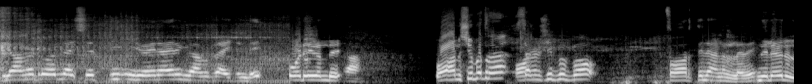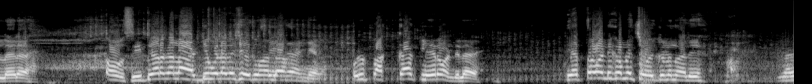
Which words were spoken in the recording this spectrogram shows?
കിലോമീറ്റർ ഒരു ലക്ഷത്തി ഇരുപതിനായിരം കിലോമീറ്റർ ആയിട്ടുണ്ട്. ഓടിയിട്ടുണ്ട്. ആ. ഓണർഷിപ്പ് എത്ര? ഓണർഷിപ്പ് ഇപ്പോ ഫോർത്തിലാണുള്ളത്. നിലവിലുള്ളത് നിലവിലുള്ള അല്ലേ? ഓ സീറ്റുകാരൊക്കെ നല്ല അടിപൊളിയൊക്കെ ചെയ്തു ഒരു പക്ക ക്ലിയർ വണ്ടി അല്ലേ? എത്ര വണ്ടിക്ക് നമ്മൾ ചോദിക്കണെന്നാൽ നമ്മൾ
